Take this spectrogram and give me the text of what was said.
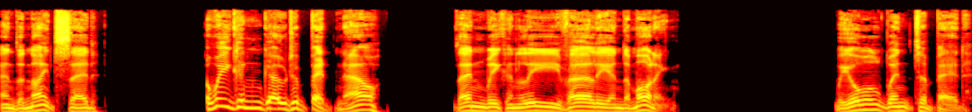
and the knight said, We can go to bed now. Then we can leave early in the morning. We all went to bed.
